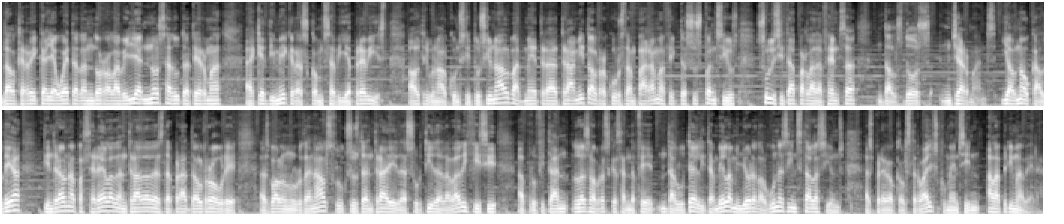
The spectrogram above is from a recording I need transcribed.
del carrer Callaueta d'Andorra la Vella no s'ha dut a terme aquest dimecres, com s'havia previst. El Tribunal Constitucional va admetre a tràmit el recurs d'empara amb efectes suspensius sol·licitat per la defensa dels dos germans. I el nou Caldea tindrà una passarel·la d'entrada des de Prat del Roure. Es volen ordenar els fluxos d'entrada i de sortida de l'edifici aprofitant les obres que s'han de fer de l'hotel i també la millora d'algunes instal·lacions. Es preveu els treballs comencin a la primavera.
